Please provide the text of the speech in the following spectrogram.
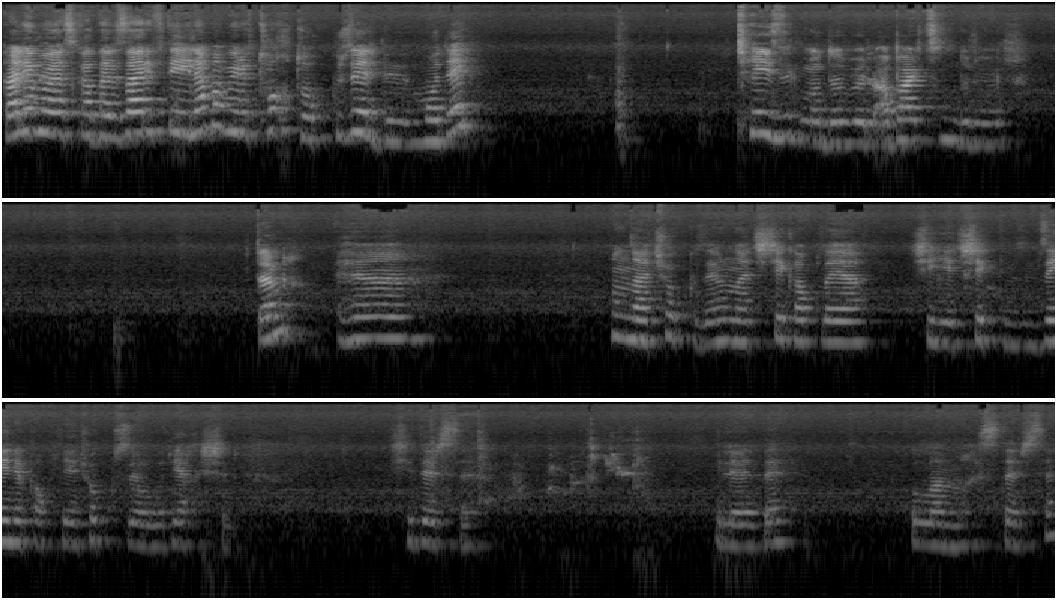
Kalem oyası kadar zarif değil ama böyle tok tok güzel bir model. Çeyizlik moda böyle abartılı duruyor. Değil mi? Ee, bunlar çok güzel. Bunlar çiçek ablaya, şeye çiçek demişim, Zeynep ablaya çok güzel olur, yakışır. Şey derse, ileride kullanmak isterse.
